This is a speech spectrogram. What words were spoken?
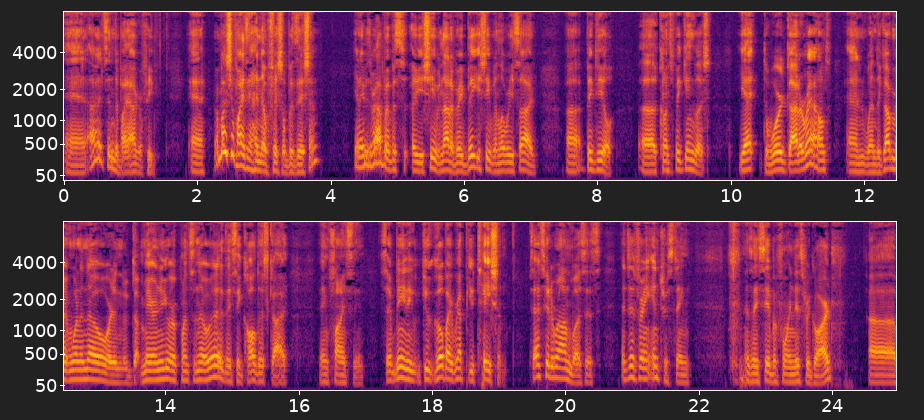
and oh, it's in the biography. And Moshe Feinstein had no official position. You know, he was a rabbi of a yeshiva, not a very big yeshiva in Lower East Side. Uh, big deal. Uh, couldn't speak English. Yet the word got around, and when the government wanted to know, or the mayor of New York wants to know, they say, call this guy named Feinstein. So meaning you go by reputation. So that's who the Ran was. It's, it's just very interesting, as I say before in this regard. Uh,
